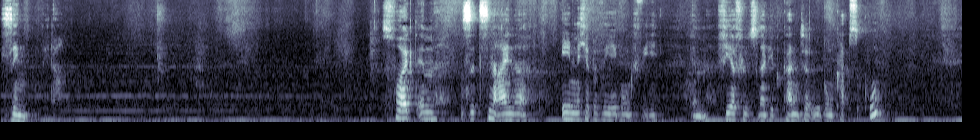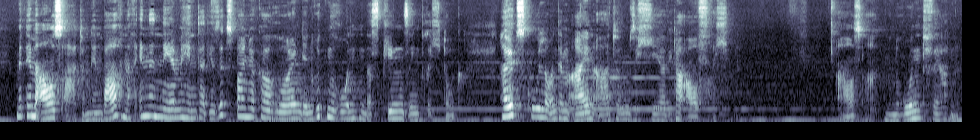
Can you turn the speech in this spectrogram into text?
sinken wieder. Es folgt im Sitzen eine ähnliche Bewegung wie im Vierfüßler, die bekannte Übung Katze-Kuh. Mit dem Ausatmen den Bauch nach innen nehmen, hinter die Sitzbeinhöcker rollen, den Rücken runden, das Kinn sinkt Richtung Halskuhle und im Einatmen sich hier wieder aufrichten. Ausatmen, rund werden.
